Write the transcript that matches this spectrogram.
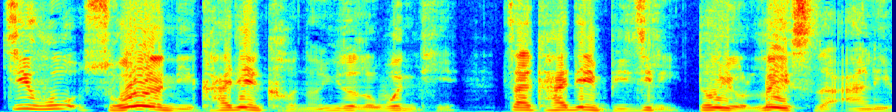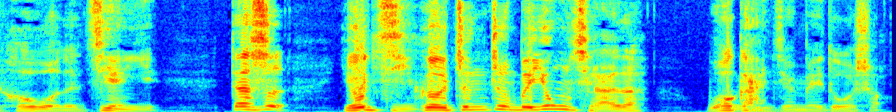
几乎所有你开店可能遇到的问题，在开店笔记里都有类似的案例和我的建议。但是有几个真正被用起来的，我感觉没多少。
